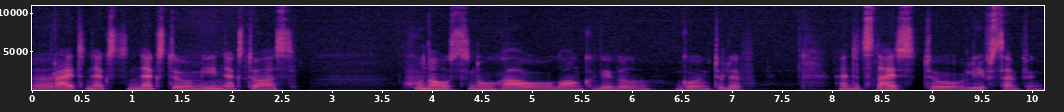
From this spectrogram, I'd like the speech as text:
uh, right next next to me, next to us. Who knows, you know, how long we will going to live, and it's nice to leave something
